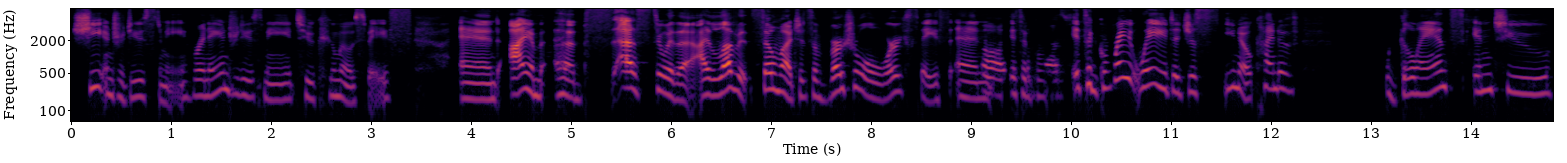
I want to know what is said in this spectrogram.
she introduced me renee introduced me to Kumospace and I am obsessed with it. I love it so much. It's a virtual workspace and Oh, it's a best. it's a great way to just, you know, kind of glance into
